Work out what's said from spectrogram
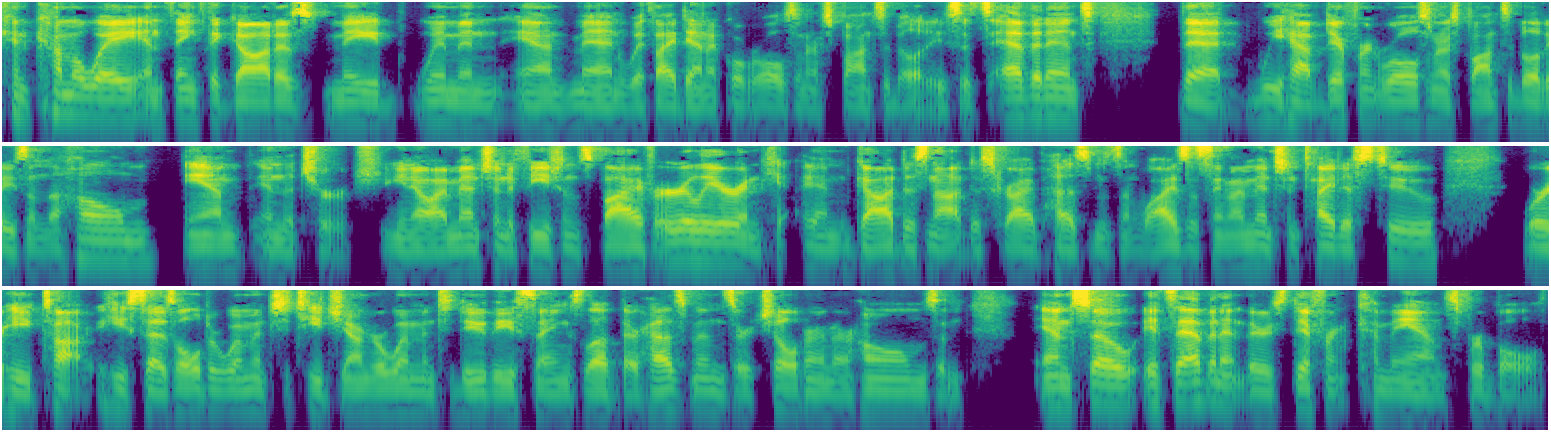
can come away and think that God has made women and men with identical roles and responsibilities. It's evident that we have different roles and responsibilities in the home and in the church. You know, I mentioned Ephesians 5 earlier and and God does not describe husbands and wives the same. I mentioned Titus 2 where he taught he says older women to teach younger women to do these things, love their husbands, their children, their homes and and so it's evident there's different commands for both.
